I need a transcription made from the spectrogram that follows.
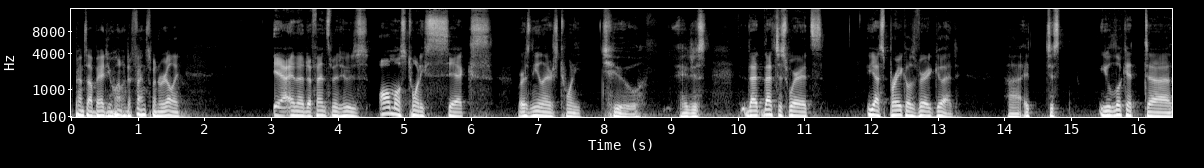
Depends how bad you want a defenseman, really. Yeah, and a defenseman who's almost 26, whereas Nylander's 22. It just that that's just where it's. Yes, Braco's very good. Uh, it just you look at uh,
